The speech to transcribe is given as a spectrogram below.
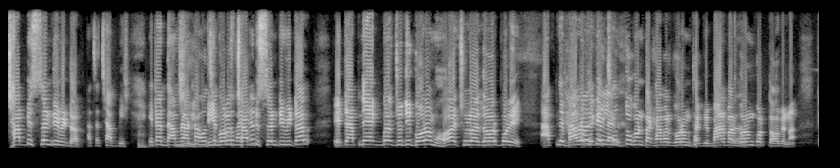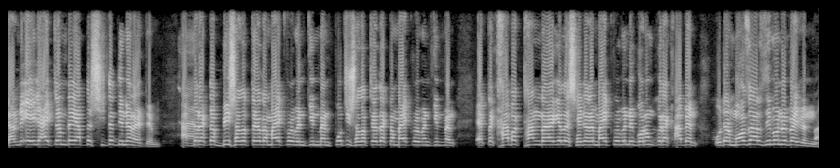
ছাব্বিশ সেন্টিমিটার। আচ্ছা 26 এটার দাম রাখা হচ্ছে ডিপ কত হলো ভাইজান? ছাব্বিশ সেন্টিমিটার। এটা আপনি একবার যদি গরম হয় চুলায় দেওয়ার পরে আপনি বারো থেকে। চোদ্দ ঘণ্টা খাবার গরম থাকবে বারবার গরম করতে হবে না কারণ এই আইটেমটাই আপনার শীতের দিনের আইটেম হ্যাঁ। আপনার একটা বিশ হাজার টাকা মাইক্রোওভেন কিনবেন পঁচিশ হাজার টাকা একটা মাইক্রোওভেন কিনবেন। একটা খাবার ঠান্ডা হয়ে গেলে সেটারে মাইক্রোওভেনে গরম করে খাবেন ওটার মজা আর জীবনে পাইবেন না।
